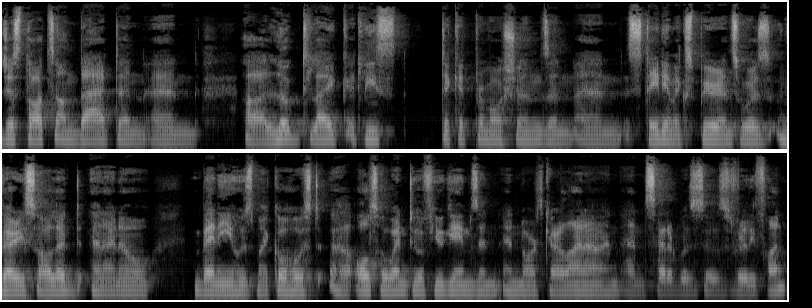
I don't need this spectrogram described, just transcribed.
just thoughts on that and, and uh, looked like at least ticket promotions and, and stadium experience was very solid. And I know Benny, who's my co-host, uh, also went to a few games in, in North Carolina and, and said it was it was really fun.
